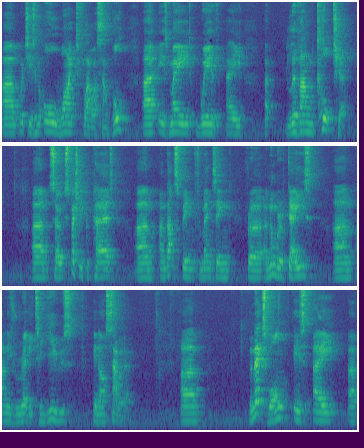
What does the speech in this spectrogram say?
um, which is an all white flour sample, uh, is made with a, a levain culture. Um, so specially prepared um, and that's been fermenting for a, a number of days um, and is ready to use in our sourdough. Um, the next one is a uh,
